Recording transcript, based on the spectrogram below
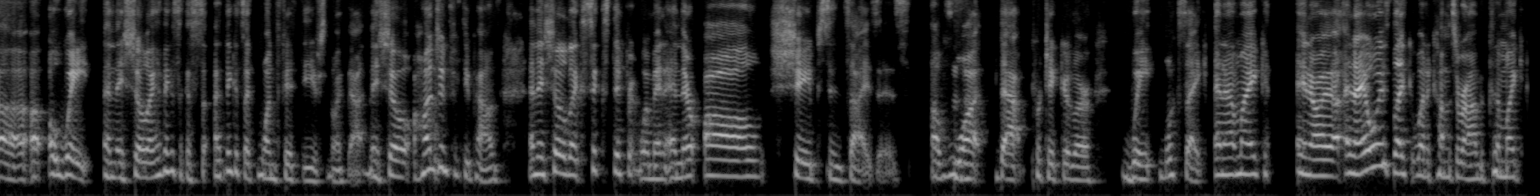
a, a, weight and they show like i think it's like a i think it's like 150 or something like that and they show 150 pounds and they show like six different women and they're all shapes and sizes of mm-hmm. what that particular weight looks like and i'm like you know and i always like it when it comes around because i'm like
